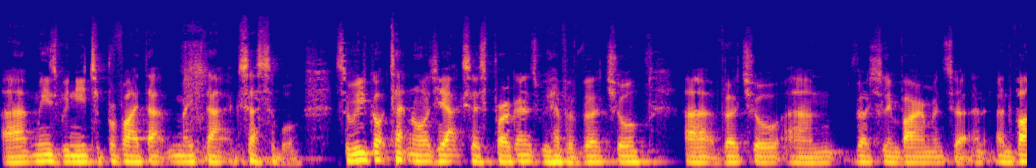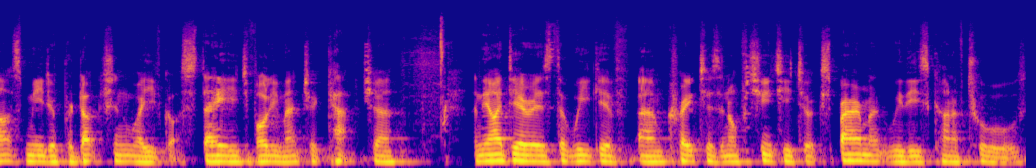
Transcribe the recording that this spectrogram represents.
uh, means we need to provide that, make that accessible. So we've got technology access programs. We have a virtual, uh, virtual, um, virtual environments, uh, an advanced media production where you've got stage, volumetric capture. And the idea is that we give um, creators an opportunity to experiment with these kind of tools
